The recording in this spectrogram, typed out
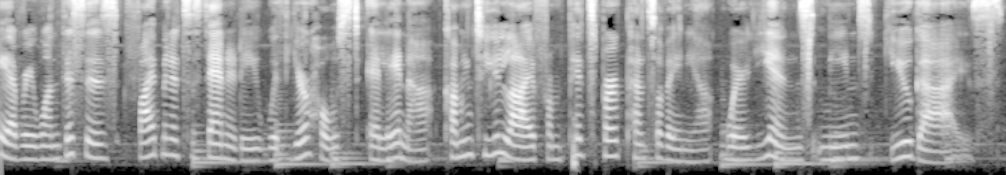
Hey everyone, this is 5 Minutes of Sanity with your host, Elena, coming to you live from Pittsburgh, Pennsylvania, where yins means you guys.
